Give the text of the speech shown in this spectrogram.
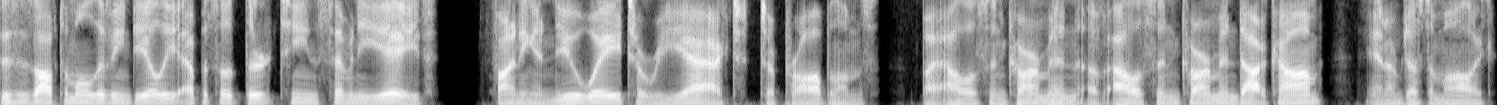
This is Optimal Living Daily, episode 1378 Finding a New Way to React to Problems by Allison Carmen of AllisonCarmen.com. And I'm Justin Malik.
